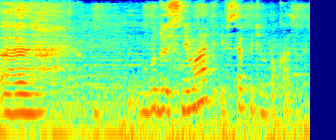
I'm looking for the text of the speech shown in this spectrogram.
Е, буду знімати і все потім показувати.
